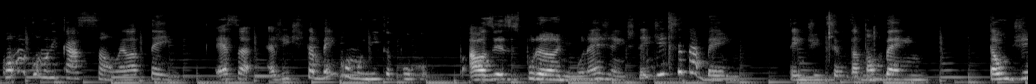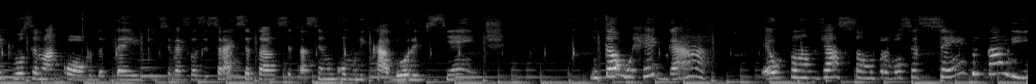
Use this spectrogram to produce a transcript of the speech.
Como a comunicação, ela tem essa, a gente também comunica por às vezes por ânimo, né, gente? Tem dia que você tá bem, tem dia que você não tá tão bem, então, um dia que você não acorda bem, o que, que você vai fazer? Será que você está você tá sendo um comunicador eficiente? Então, regar é o plano de ação para você sempre estar tá ali,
